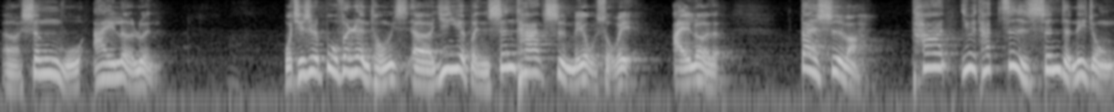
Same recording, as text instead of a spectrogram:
呃生无哀乐论。我其实部分认同，呃音乐本身它是没有所谓哀乐的。但是吧，它因为它自身的那种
